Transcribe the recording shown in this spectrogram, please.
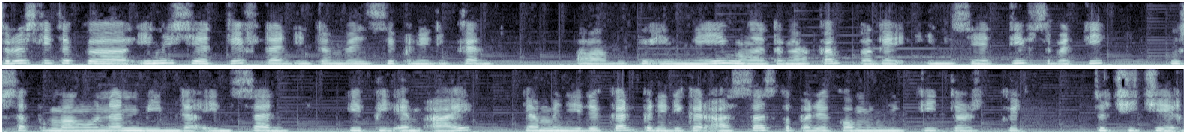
Terus kita ke inisiatif dan intervensi pendidikan. Uh, buku ini mengetengahkan pelbagai inisiatif seperti Pusat Pembangunan Minda Insan PPMI yang menyediakan pendidikan asas kepada komuniti ter tercicir.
